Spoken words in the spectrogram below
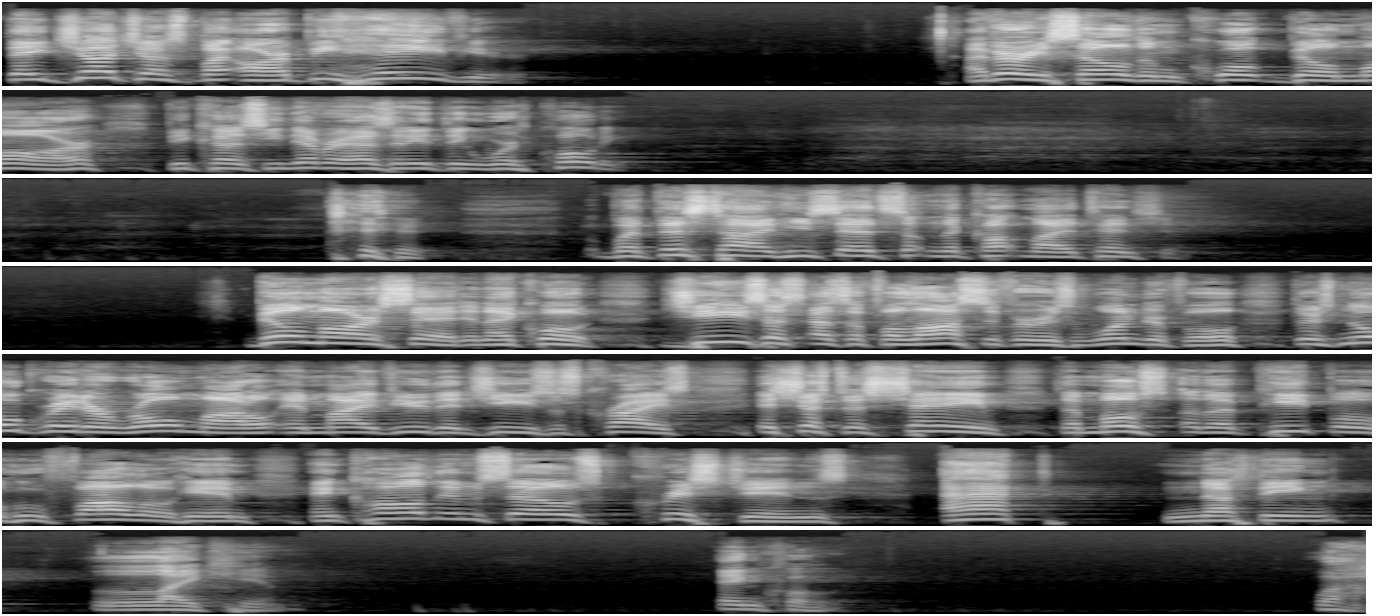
They judge us by our behavior. I very seldom quote Bill Maher because he never has anything worth quoting. But this time he said something that caught my attention. Bill Maher said, and I quote, Jesus as a philosopher is wonderful. There's no greater role model in my view than Jesus Christ. It's just a shame that most of the people who follow him and call themselves Christians act nothing like him. End quote. Wow.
